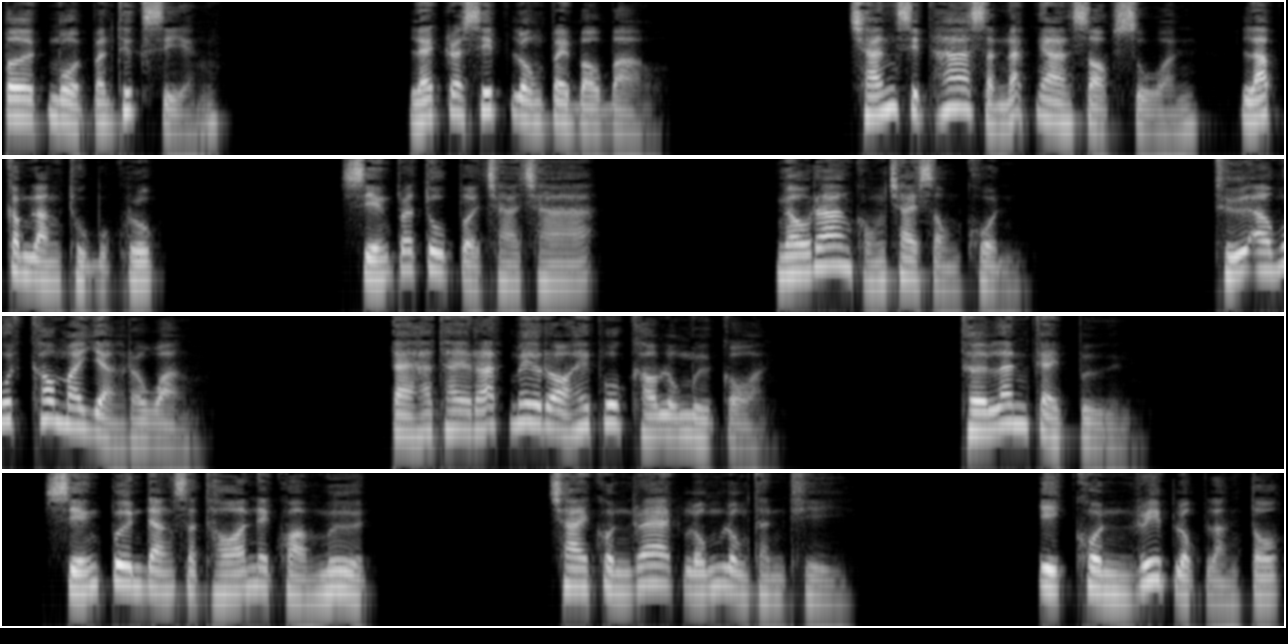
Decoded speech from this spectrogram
เปิดโหมดบันทึกเสียง และกระซิบลงไปเบาๆ ชั้น 15 สำนักงานสอบสวน รับกำลังถูกบุกรุก เสียงประตูเปิดช้าๆ เงาร่างของชายสองคน ถืออาวุธเข้ามาอย่างระวัง แต่หทัยรัฐไม่รอให้พวกเขาลงมือก่อน เธอลั่นไกปืน เสียงปืนดังสะท้อนในความมืด ชายคนแรกล้มลงทันที อีกคนรีบหลบหลังโต๊ะ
